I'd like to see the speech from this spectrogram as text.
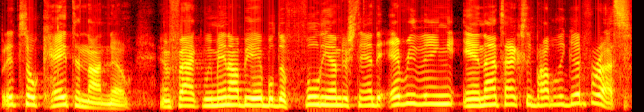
But it's okay to not know. In fact, we may not be able to fully understand everything, and that's actually probably good for us.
